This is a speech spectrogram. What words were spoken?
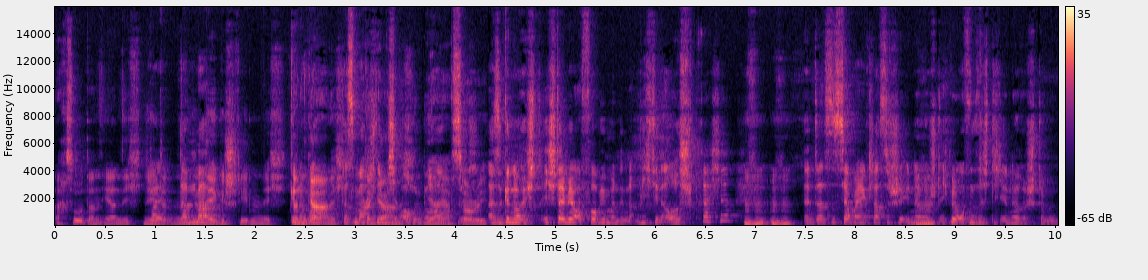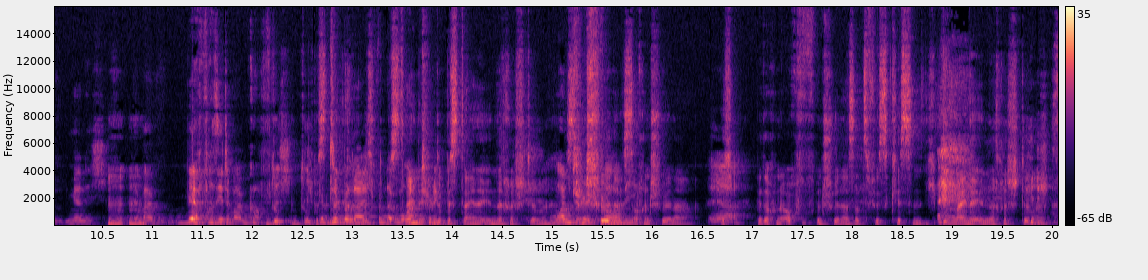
ach so, dann eher nicht. Nee, dann, dann nee geschrieben nicht. Genau, Dann gar nicht. Das mache ich nämlich auch überhaupt Ja, ja, sorry. nicht. Also genau, ich, ich stelle mir auch vor, wie, man den, wie ich den ausspreche. mhm, mhm. Äh, Das ist ja meine klassische innere Mhm. Stimme. Ich bin offensichtlich innere Stimme, mehr nicht. Mhm, mhm. Meinem, mehr passiert in meinem Kopf Du, nicht. du, ich bist bin, eine- ich bin du, bist ein eine, du bist deine innere Stimme. One ist ein schöner, ist auch ein schöner. Ja. Ich, auch, auch ein schöner Satz fürs Kissen. Ich bin meine innere Stimme.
